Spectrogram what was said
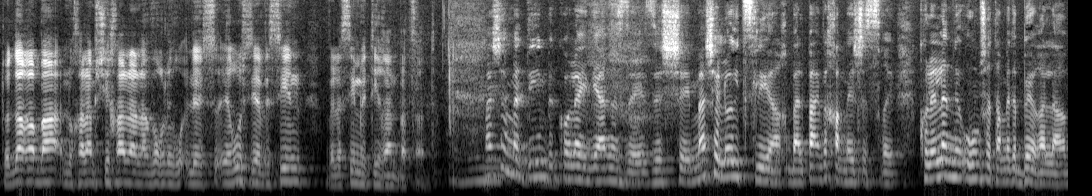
תודה רבה, נוכל להמשיך הלאה, לעבור לרוסיה וסין ולשים את איראן בצד. מה שמדהים בכל העניין הזה, זה שמה שלא הצליח ב-2015, כולל הנאום שאתה מדבר עליו,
